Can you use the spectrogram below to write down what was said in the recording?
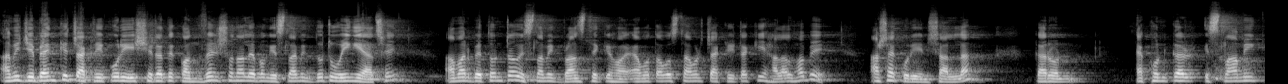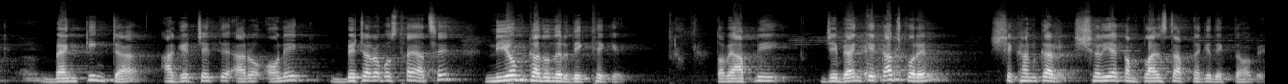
আমি যে ব্যাংকে চাকরি করি, সেটাতে কনভেনশনাল এবং ইসলামিক দুটো উইংয়ে আছে। আমার বেতনটাও ইসলামিক ব্রাঞ্চ থেকে হয়। এমত অবস্থা আমার চাকরিটা কি হালাল হবে? আশা করি ইনশাআল্লাহ। কারণ এখনকার ইসলামিক ব্যাংকিংটা আগের চাইতে আরও অনেক বেটার অবস্থায় আছে নিয়ম কানুনের দিক থেকে। তবে আপনি যে ব্যাংকে কাজ করেন, সেখানকার শরিয়া কমপ্লায়েন্সটা আপনাকে দেখতে হবে।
